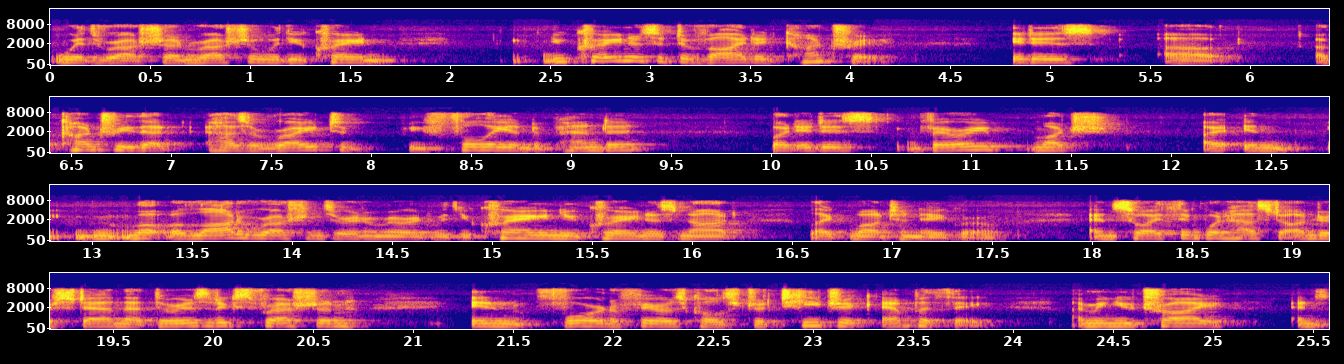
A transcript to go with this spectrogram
with Russia and Russia with Ukraine. Ukraine is a divided country. It is uh, a country that has a right to be fully independent, but it is very much uh, in a lot of Russians are intermarried with Ukraine. Ukraine is not like Montenegro. And so I think one has to understand that there is an expression in foreign affairs called strategic empathy. I mean, you try, and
